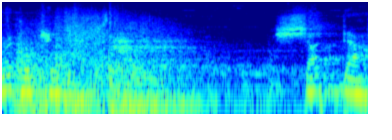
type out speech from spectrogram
Triple kill. Shut down.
